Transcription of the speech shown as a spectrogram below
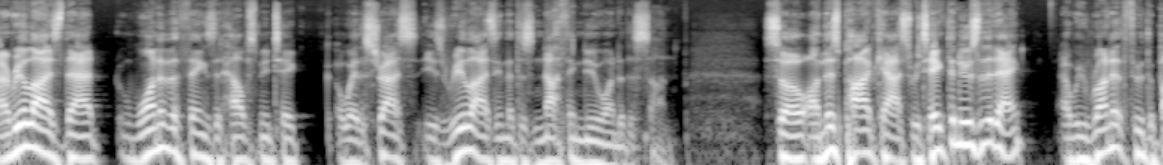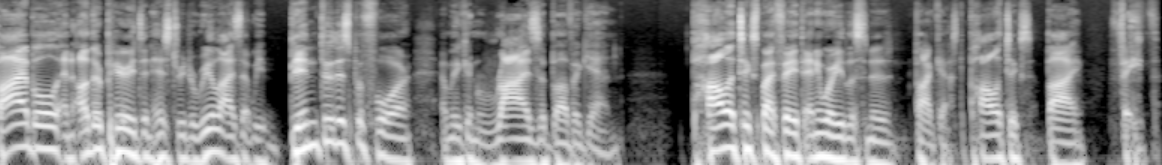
And I realized that one of the things that helps me take away the stress is realizing that there's nothing new under the sun. So on this podcast, we take the news of the day and we run it through the Bible and other periods in history to realize that we've been through this before and we can rise above again. Politics by Faith, anywhere you listen to the podcast. Politics by Faith.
